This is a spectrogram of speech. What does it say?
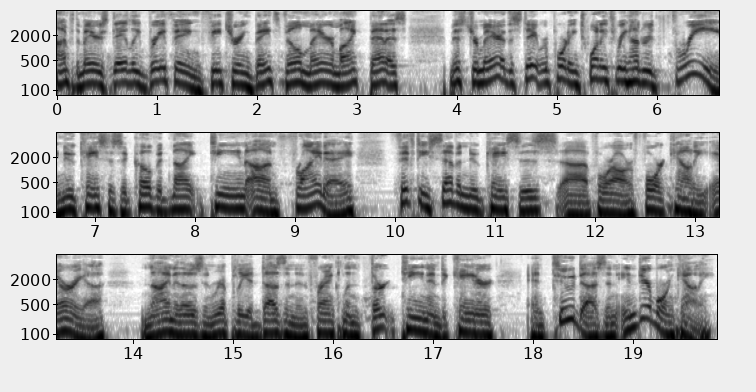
time for the mayor's daily briefing featuring Batesville Mayor Mike Bettice. Mr. Mayor, the state reporting 2,303 new cases of COVID-19 on Friday, 57 new cases uh, for our four county area, nine of those in Ripley, a dozen in Franklin, 13 in Decatur, and two dozen in Dearborn County.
